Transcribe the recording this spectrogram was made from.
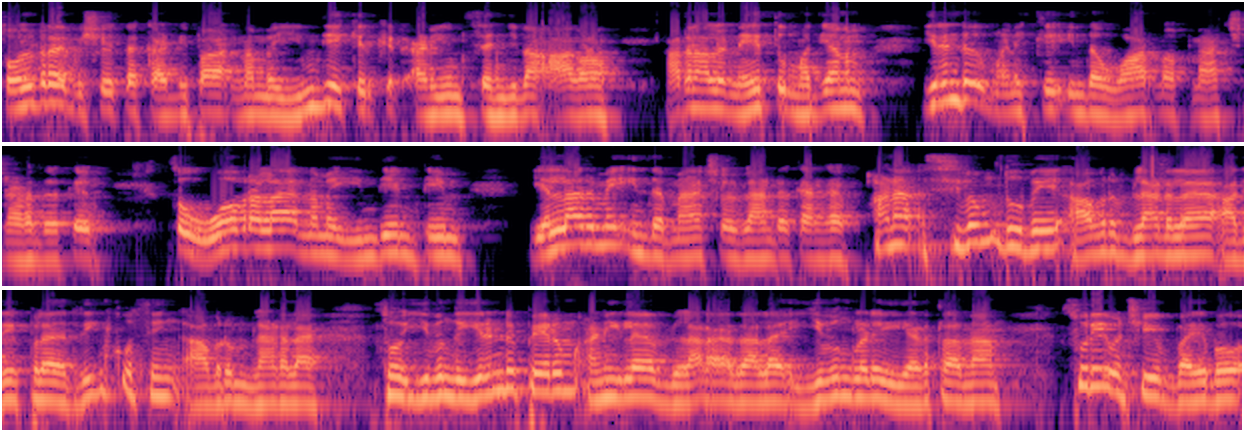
சொல்ற விஷயத்த கண்டிப்பா நம்ம இந்திய கிரிக்கெட் அணியும் செஞ்சுதான் ஆகணும். அதனால நேத்து மத்தியானம் இரண்டு மணிக்கு இந்த வார்ம் அப் மேட்ச் நடந்திருக்கு. ஸோ ஓவராலா நம்ம இந்தியன் டீம் எல்லாருமே இந்த மேட்ச்ல விளையாண்டுருக்காங்க. ஆனா சிவம் துபே அவர் விளையாடல அதே போல ரிங்கு சிங் அவரும் விளையாடல. ஸோ இவங்க இரண்டு பேரும் அணியில விளையாடாதால இவங்களுடைய இடத்துல தான் சூரியவன்ஷி வைபவ்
